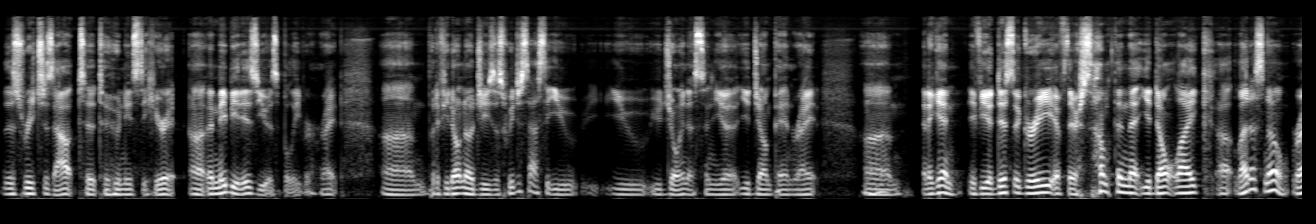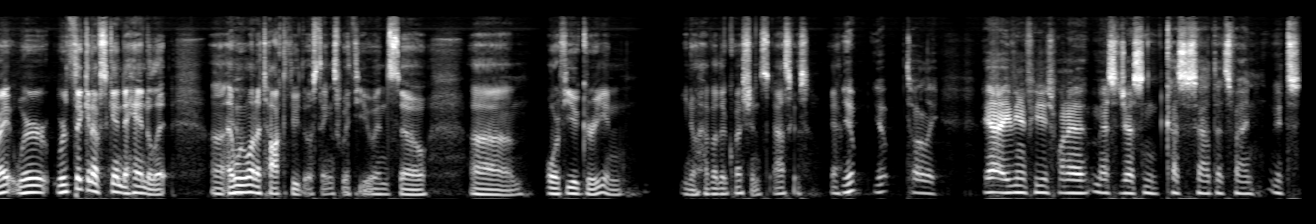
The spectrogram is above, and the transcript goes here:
this reaches out to, to who needs to hear it, uh, and maybe it is you as a believer, right? Um, but if you don't know Jesus, we just ask that you you you join us and you you jump in, right? Mm-hmm. Um, and again, if you disagree, if there's something that you don't like, uh, let us know, right? We're we're thick enough skin to handle it, uh, and we want to talk through those things with you. And so, um, or if you agree and you know have other questions, ask us. Yeah. Yep. Yep. Totally. Yeah, even if you just want to message us and cuss us out, that's fine. It's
